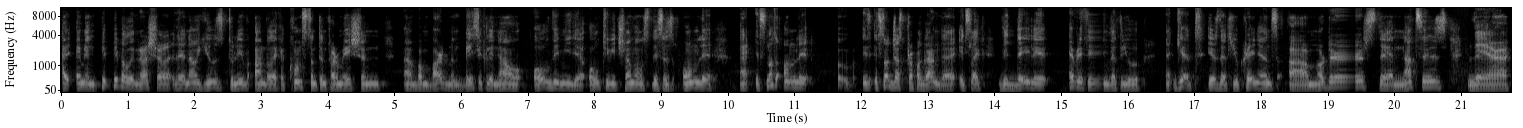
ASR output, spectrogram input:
I, I mean, pe people in Russia, they're now used to live under like a constant information uh, bombardment. Basically, now all the media, all TV channels, this is only, uh, it's not only, uh, it's not just propaganda. It's like the daily, everything that you uh, get is that Ukrainians are murderers, they're Nazis, they're,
